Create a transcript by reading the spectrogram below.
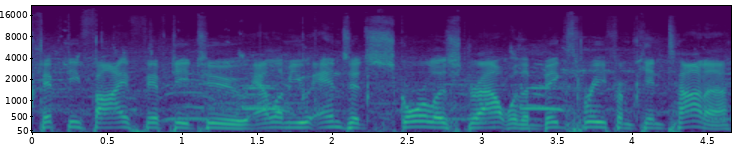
55-52. LMU ends its scoreless drought with a big three from Quintana.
